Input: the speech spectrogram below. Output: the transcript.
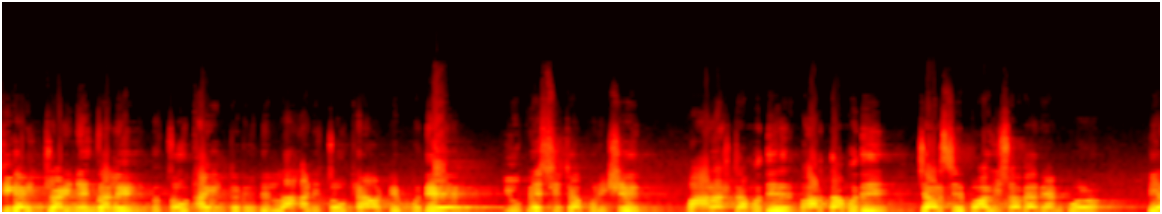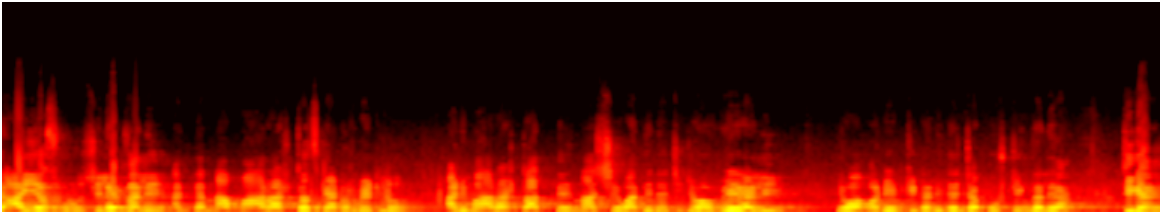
ठीक आहे जॉईनिंग झाले तर चौथा इंटरव्ह्यू दिला आणि चौथ्या अटेममध्ये यू पी एस सीच्या परीक्षेत महाराष्ट्रामध्ये भारतामध्ये चारशे बावीसाव्या रँकवर ते आय एस म्हणून सिलेक्ट झाले आणि त्यांना महाराष्ट्रच कॅडर भेटलं. आणि महाराष्ट्रात त्यांना सेवा देण्याची जेव्हा वेळ आली तेव्हा अनेक ठिकाणी त्यांच्या पोस्टिंग झाल्या. ठीक आहे?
